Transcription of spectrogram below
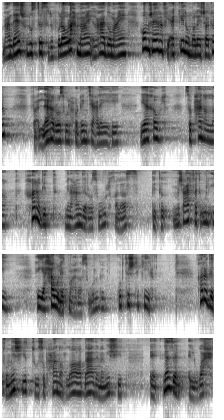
ما عندهاش فلوس تصرف ولو راح معاه قعدوا معاه هو مش هيعرف يأكلهم ولا يشرب. فقال لها الرسول حرمتي عليه يا خول سبحان الله. خرجت من عند الرسول خلاص بت... مش عارفة تقول إيه. هي حاولت مع الرسول وبتشتكي له. خرجت ومشيت وسبحان الله بعد ما مشيت نزل الوحي.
